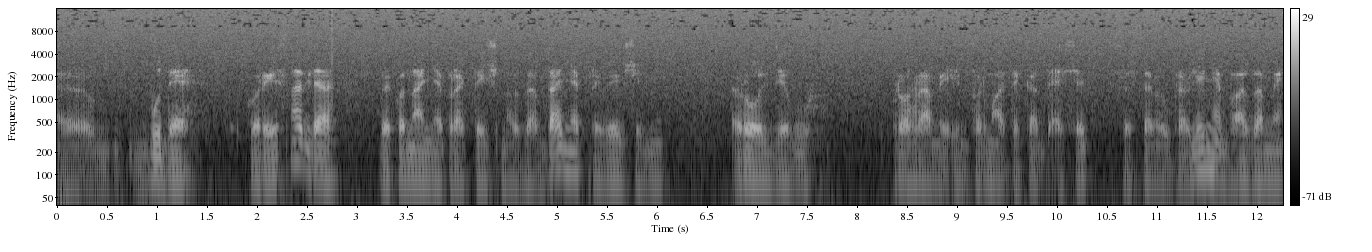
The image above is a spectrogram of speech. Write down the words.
е, буде корисна для виконання практичного завдання при вивченні розділу програми Інформатика 10 системи управління базами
